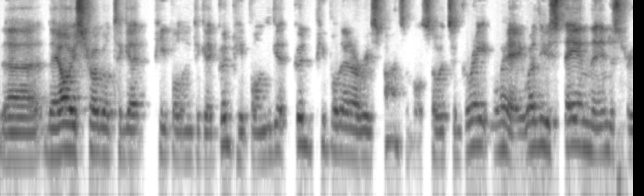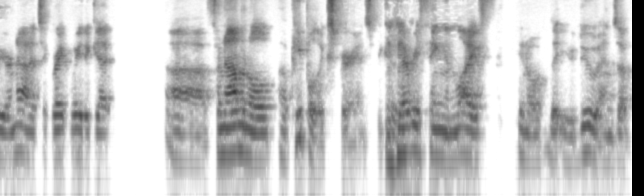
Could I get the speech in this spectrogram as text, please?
the, they always struggle to get people and to get good people and to get good people that are responsible. So it's a great way, whether you stay in the industry or not, it's a great way to get uh, phenomenal uh, people experience because mm-hmm. everything in life, you know, that you do ends up,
